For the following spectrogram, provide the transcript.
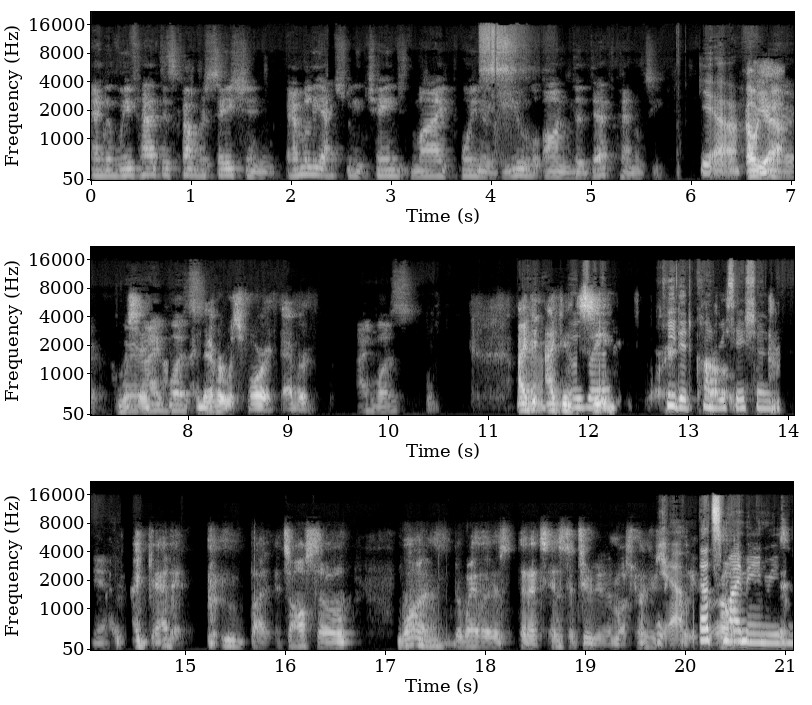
And we've had this conversation. Emily actually changed my point of view on the death penalty. Yeah. oh yeah, Where, I'm where. I was, I never was for it ever. I was. I Yeah, can I it can was see for it. Heated conversation. Oh, I get it, but it's also one the way that it's, that it's instituted in most countries. Yeah, that's my own, main reason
